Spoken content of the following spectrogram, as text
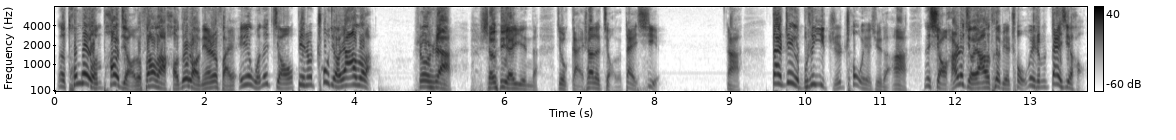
那通过我们泡脚的方法，好多老年人反映，哎，我那脚变成臭脚丫子了，是不是啊？什么原因呢？就改善了脚的代谢，啊，但这个不是一直臭下去的啊。那小孩的脚丫子特别臭，为什么？代谢好。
